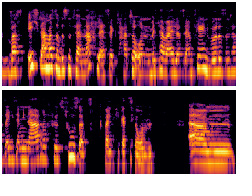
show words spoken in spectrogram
Mhm. Was ich damals ein bisschen vernachlässigt hatte und mittlerweile sehr empfehlen würde, sind tatsächlich Seminare für Zusatzqualifikationen. Mhm. Ähm,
